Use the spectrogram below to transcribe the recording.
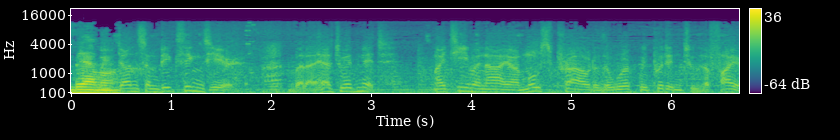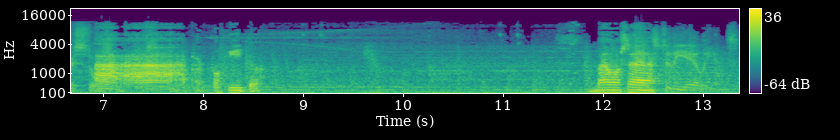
Veamos. We've done some big things here, but I have to admit, my team and I are most proud of the work we put into the Firestorm. Ah, por poquito. Vamos a... Thanks to the aliens,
